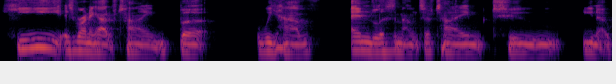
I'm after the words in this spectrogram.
he is running out of time, but we have endless amounts of time to you know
